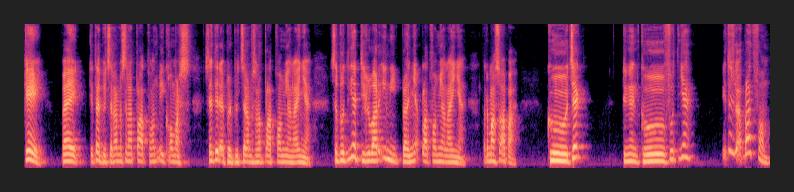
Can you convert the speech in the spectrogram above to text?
Oke, baik. Kita bicara masalah platform e-commerce. Saya tidak berbicara masalah platform yang lainnya. Sebetulnya di luar ini banyak platform yang lainnya. Termasuk apa? Gojek dengan GoFood-nya. Itu juga platform.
